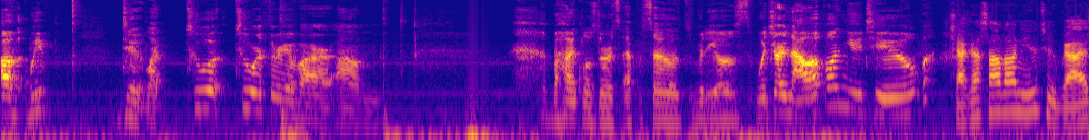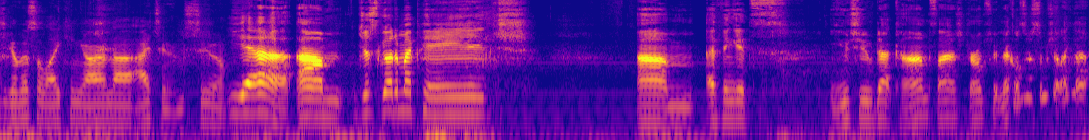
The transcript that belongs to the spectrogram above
Oh, we, dude, like two, two or three of our um behind closed doors episodes, videos, which are now up on YouTube. Check us out on YouTube, guys. Give us a liking on uh, iTunes too. Yeah, um, just go to my page. Um, I think it's youtube.com slash Street Nichols or some shit like that.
